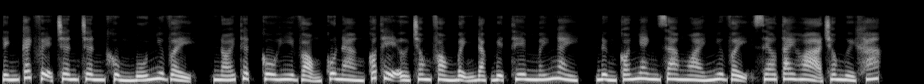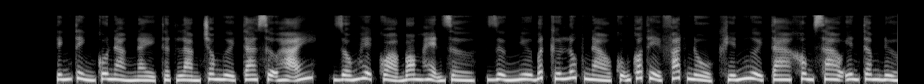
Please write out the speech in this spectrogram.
Tính cách vệ chân chân khủng bố như vậy, nói thật cô hy vọng cô nàng có thể ở trong phòng bệnh đặc biệt thêm mấy ngày, đừng có nhanh ra ngoài như vậy gieo tai họa cho người khác. Tính tình cô nàng này thật làm cho người ta sợ hãi, giống hệt quả bom hẹn giờ, dường như bất cứ lúc nào cũng có thể phát nổ khiến người ta không sao yên tâm được.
